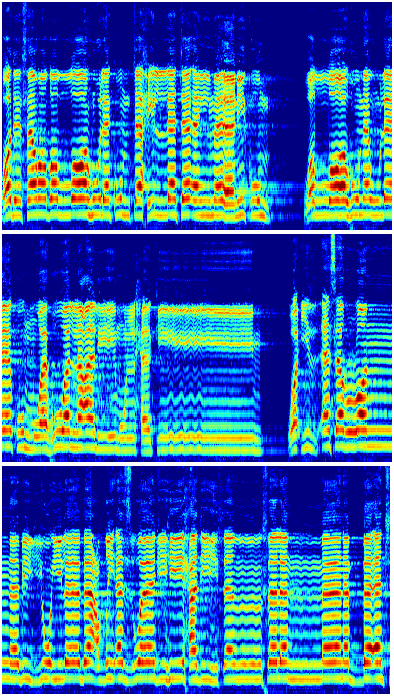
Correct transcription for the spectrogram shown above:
قد فرض الله لكم تحله ايمانكم والله مولاكم وهو العليم الحكيم واذ اسر النبي إلى بعض ازواجه حديثا فلما نبات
